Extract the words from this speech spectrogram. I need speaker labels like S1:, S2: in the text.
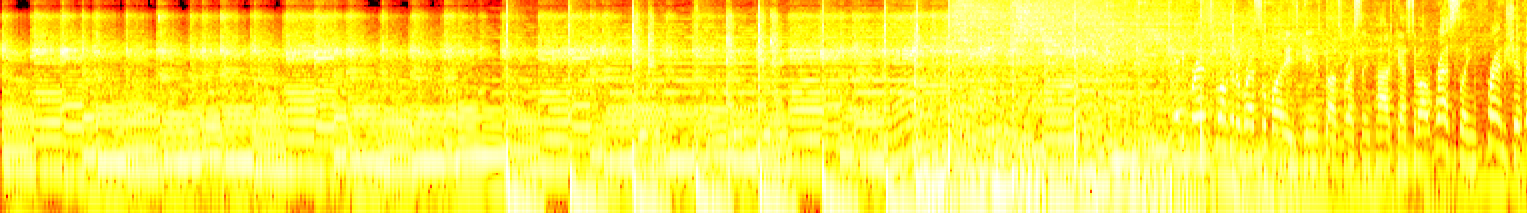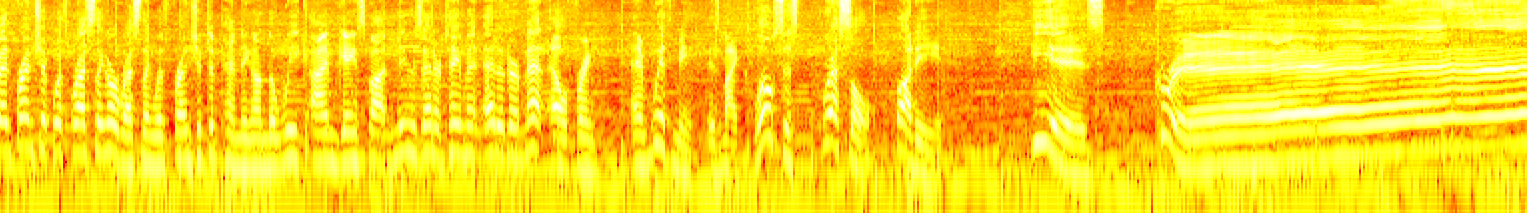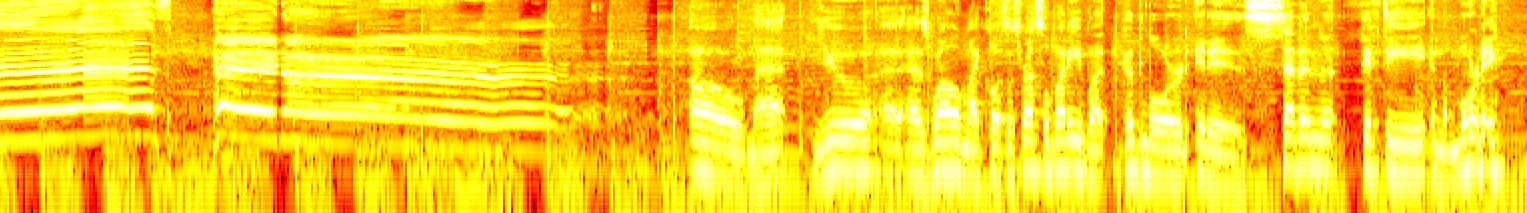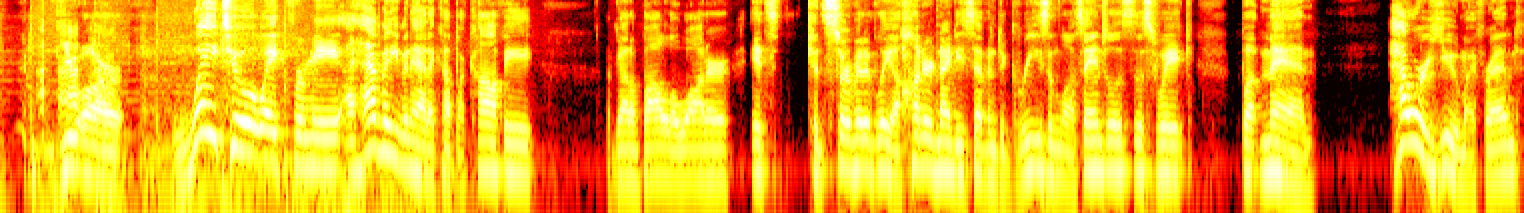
S1: Hey friends, welcome to Wrestle Buddies, GameSpot's wrestling podcast about wrestling, friendship, and friendship with wrestling or wrestling with friendship depending on the week. I'm GameSpot news entertainment editor Matt Elfring, and with me is my closest wrestle buddy. He is Chris
S2: Matt, you uh, as well, my closest wrestle buddy. But good lord, it is seven fifty in the morning. you are way too awake for me. I haven't even had a cup of coffee. I've got a bottle of water. It's conservatively 197 degrees in Los Angeles this week. But man, how are you, my friend?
